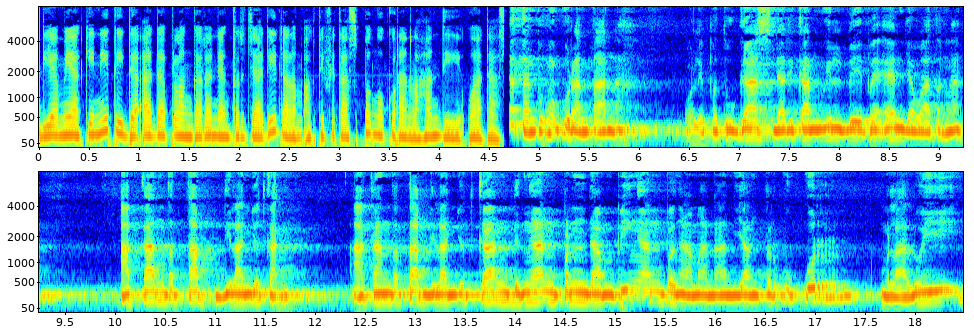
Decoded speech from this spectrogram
Dia meyakini tidak ada pelanggaran yang terjadi dalam aktivitas pengukuran lahan di Wadas. Kegiatan pengukuran tanah oleh petugas dari Kanwil BPN Jawa Tengah akan tetap dilanjutkan akan tetap dilanjutkan dengan pendampingan pengamanan yang terukur melalui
